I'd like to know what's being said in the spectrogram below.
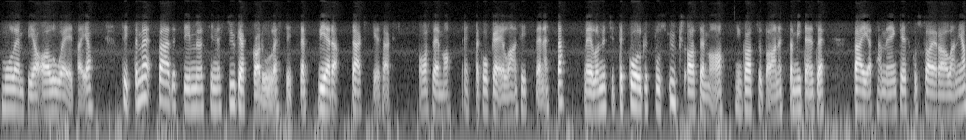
molempia alueita. Ja sitten me päätettiin myös sinne Sykekadulle sitten viedä täksi kesäksi asema, että kokeillaan sitten, että meillä on nyt sitten 30 plus 1 asemaa, niin katsotaan, että miten se Päijät-Hämeen keskussairaalan ja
